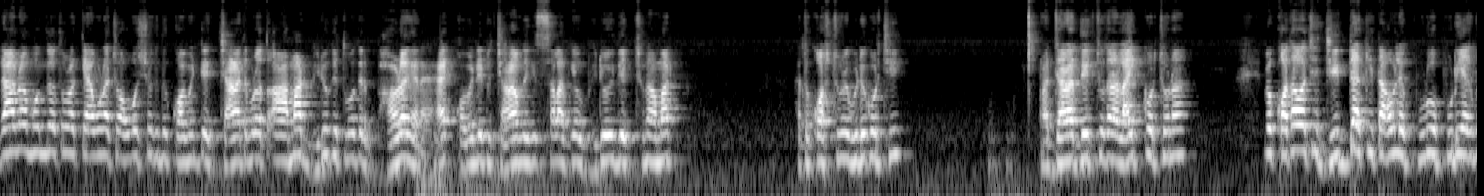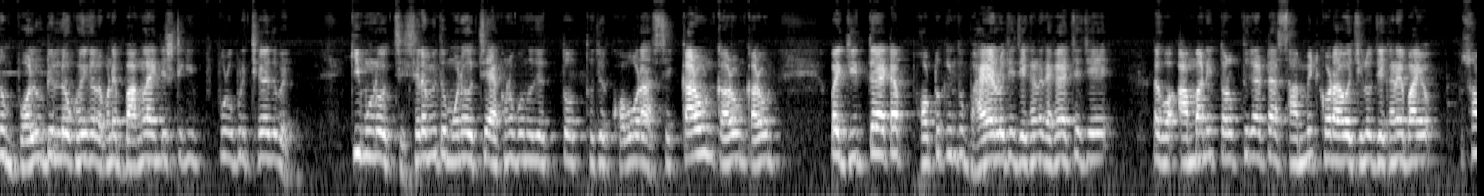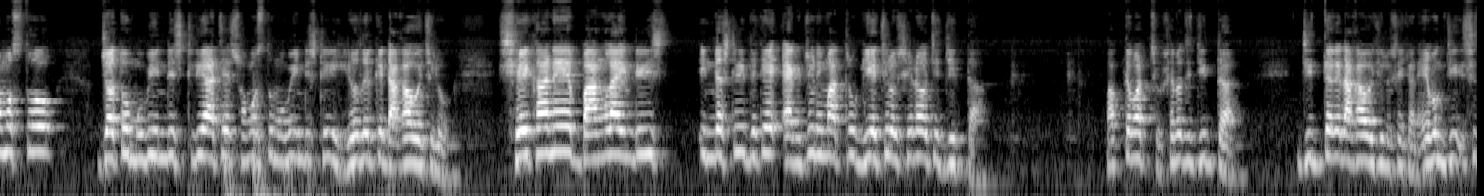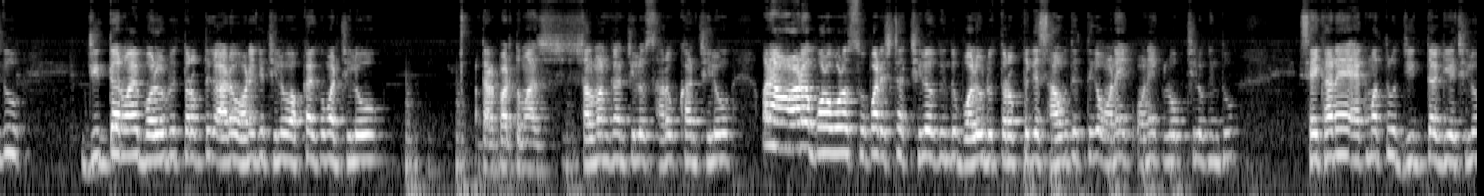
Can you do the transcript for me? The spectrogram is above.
রাম রাম বন্ধুরা, তোমরা কেমন আছো? অবশ্যই কিন্তু কমেন্টে জানাতে পারো আমার ভিডিও কি তোমাদের ভালো লাগে না? হ্যাঁ কমেন্টে একটু জানাও দেখি। সালা কেউ ভিডিওই দেখছ না আমার? এত কষ্ট করে ভিডিও করছি। আর যারা দেখছ, তারা লাইক করছ না? এবার কথা হচ্ছে, জিদ্দা কি তাহলে পুরোপুরি একদম বলিউডের লোক হয়ে গেল? মানে বাংলা ইন্ডাস্ট্রি কি পুরোপুরি ছেড়ে দেবে? কি মনে হচ্ছে? সেরকমই তো মনে হচ্ছে এখনও পর্যন্ত যে তথ্য, যে খবর আসছে। কারণ কারণ কারণ, ভাই, জিদ্দার একটা ফটো কিন্তু ভাইরাল হয়েছে, যেখানে দেখা যাচ্ছে যে, দেখো, আম্বানির তরফ থেকে একটা সাবমিট করা হয়েছিল, যেখানে ভাই সমস্ত যত মুভি ইন্ডাস্ট্রি আছে, সমস্ত মুভি ইন্ডাস্ট্রির হিরোদেরকে ডাকা হয়েছিল। সেখানে বাংলা ইন্ডাস্ট্রি থেকে একজনই মাত্র গিয়েছিল, সেটা হচ্ছে জিদ্দা। ভাবতে পারছ? সেটা হচ্ছে জিদ্দা। জিদ্দাকে ডাকা হয়েছিল সেখানে। এবং শুধু জিদ্দা নয়, বলিউডের তরফ থেকে আরও অনেকে ছিল, অক্ষয় কুমার ছিল, তারপর তোমার সালমান খান ছিল, শাহরুখ খান ছিল মানে আরও বড় বড় সুপারস্টার ছিল, কিন্তু বলিউডের তরফ থেকে সাউথের থেকে অনেক অনেক লোক ছিল কিন্তু সেইখানে একমাত্র জিদ্দা গিয়েছিল।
